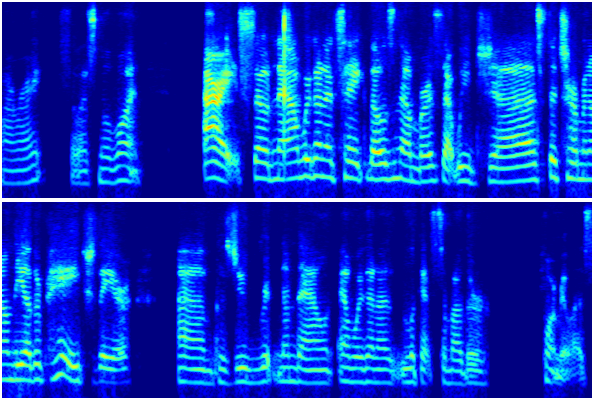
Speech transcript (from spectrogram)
All right, so let's move on. All right, so now we're gonna take those numbers that we just determined on the other page there, because um, you've written them down, and we're gonna look at some other formulas.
